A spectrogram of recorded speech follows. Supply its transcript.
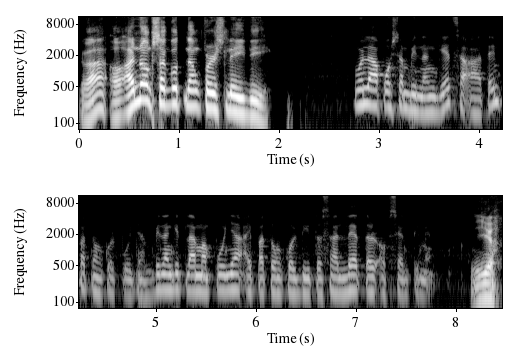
diba? Oh, ano ang sagot ng First Lady? Wala po siyang binanggit sa atin patungkol po dyan. Binanggit lamang po niya ay patungkol dito sa letter of sentiment. Yun.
